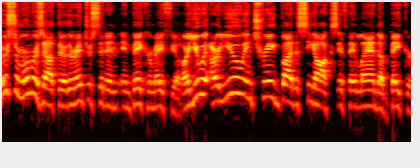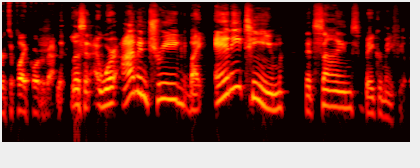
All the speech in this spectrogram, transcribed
there's some rumors out there they're interested in, in Baker Mayfield. Are you are you intrigued by the Seahawks if they land a Baker to play quarterback? Listen, I'm intrigued by any team that signs Baker Mayfield.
